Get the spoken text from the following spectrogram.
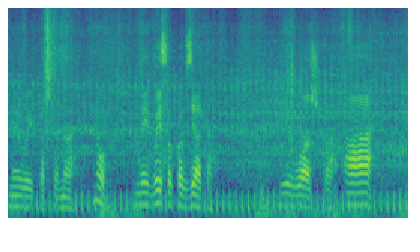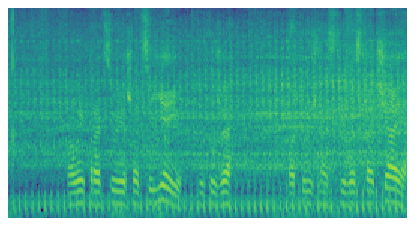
не викошена. Ну, не високо взята і важко. А коли працюєш оцією, тут уже потужності вистачає.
